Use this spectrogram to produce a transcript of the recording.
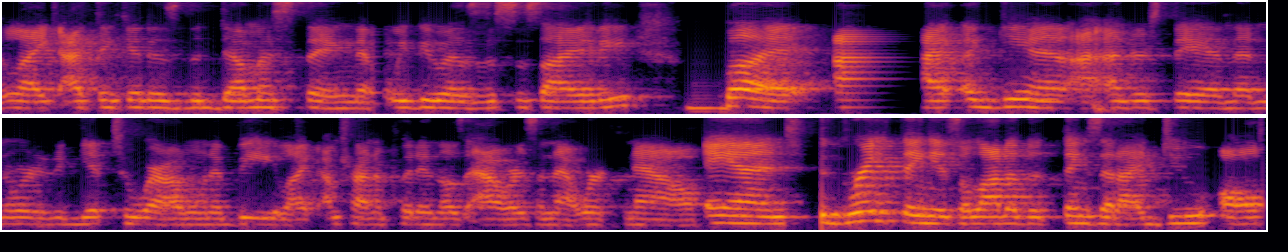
like I think it is the dumbest thing that we do as a society, but I I, again, I understand that in order to get to where I want to be, like I'm trying to put in those hours and that work now. And the great thing is a lot of the things that I do all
